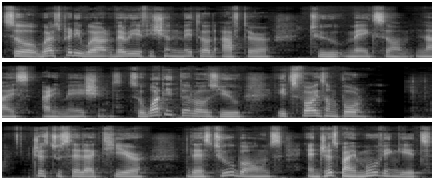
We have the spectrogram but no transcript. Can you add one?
so works pretty well very efficient method after to make some nice animations so what it allows you it's for example just to select here there's two bones and just by moving it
